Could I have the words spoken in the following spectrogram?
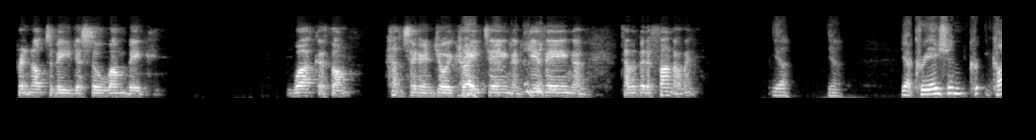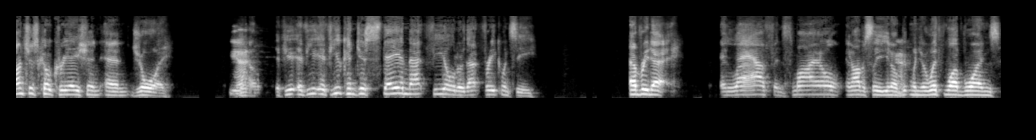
for it not to be just all one big workathon and to enjoy creating and giving and to have a bit of fun on it. Yeah, yeah, yeah. Creation, cr- conscious co-creation, and joy. Yeah. You know, if you if you if you can just stay in that field or that frequency every day and laugh and smile and obviously you know yeah. when you're with loved ones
